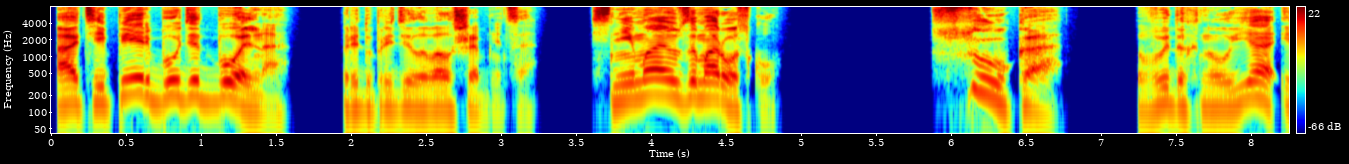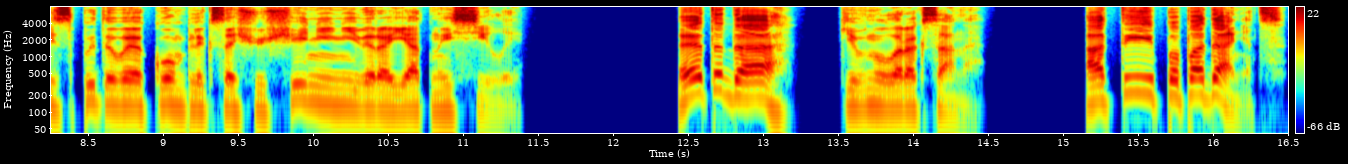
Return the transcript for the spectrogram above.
«А теперь будет больно», — предупредила волшебница. «Снимаю заморозку». «Сука!» — выдохнул я, испытывая комплекс ощущений невероятной силы. «Это да!» — кивнула Роксана. «А ты попаданец».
